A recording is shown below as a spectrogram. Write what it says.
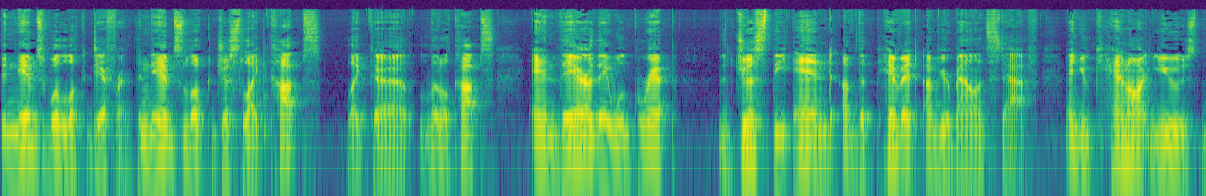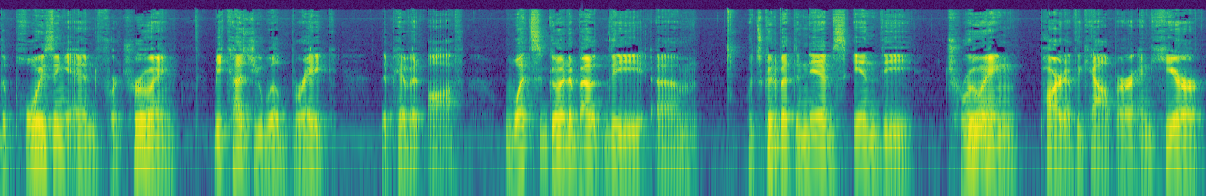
the nibs will look different. The nibs look just like cups, like uh, little cups, and there they will grip just the end of the pivot of your balance staff. And you cannot use the poising end for truing because you will break the pivot off what's good about the um, what's good about the nibs in the truing part of the caliper, and here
